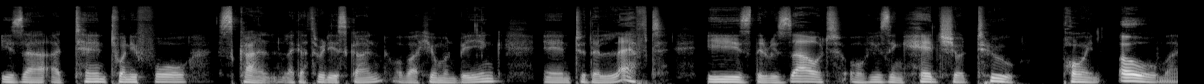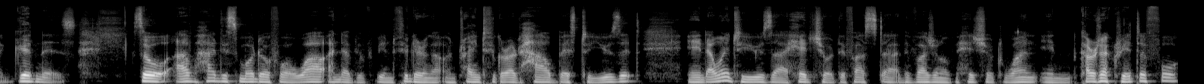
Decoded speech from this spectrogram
is a, a Ten24 scan, like a 3D scan of a human being. And to the left is the result of using Headshot 2.0. Oh my goodness. So I've had this model for a while and I've been figuring out and trying to figure out how best to use it. And I wanted to use a headshot, the first, uh, the version of headshot one in Character Creator 4.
